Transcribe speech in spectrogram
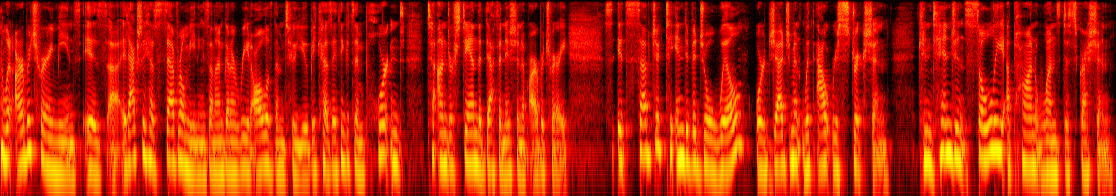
What arbitrary means is uh, it actually has several meanings, and I'm going to read all of them to you because I think it's important to understand the definition of arbitrary. It's subject to individual will or judgment without restriction, contingent solely upon one's discretion.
